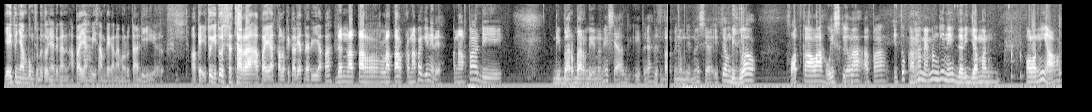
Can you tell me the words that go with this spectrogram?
ya itu nyambung sebetulnya dengan apa yang disampaikan sama lu tadi. Iya. gitu. Oke, itu itu secara apa ya? Kalau kita lihat dari apa? dan latar latar kenapa gini deh kenapa di di bar-bar di Indonesia gitu ya di tempat minum di Indonesia itu yang dijual vodka lah whisky lah apa. Itu karena memang gini dari zaman kolonial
